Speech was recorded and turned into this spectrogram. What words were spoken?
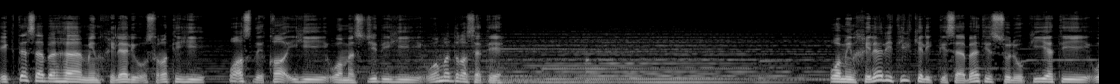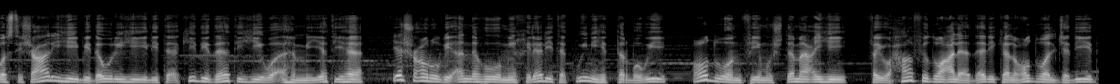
اكتسبها من خلال أسرته وأصدقائه ومسجده ومدرسته. ومن خلال تلك الاكتسابات السلوكية واستشعاره بدوره لتأكيد ذاته وأهميتها يشعر بأنه من خلال تكوينه التربوي عضو في مجتمعه فيحافظ على ذلك العضو الجديد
